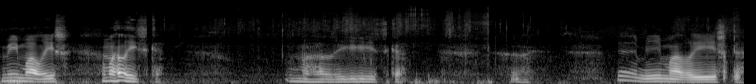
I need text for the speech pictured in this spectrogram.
мій малиш. Малишка. Малишка. Е, мій малишка,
